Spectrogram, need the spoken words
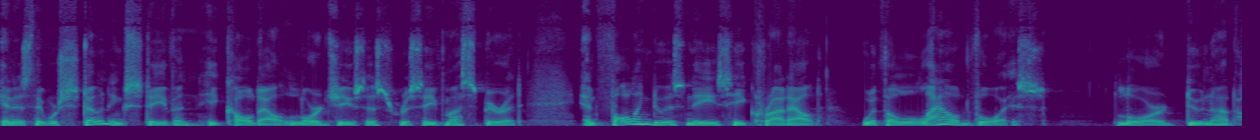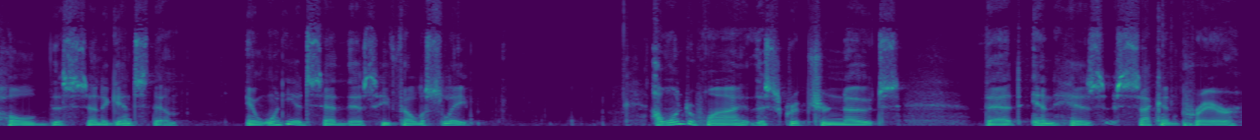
And as they were stoning Stephen, he called out, Lord Jesus, receive my spirit. And falling to his knees, he cried out with a loud voice, Lord, do not hold this sin against them. And when he had said this, he fell asleep. I wonder why the scripture notes that in his second prayer,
